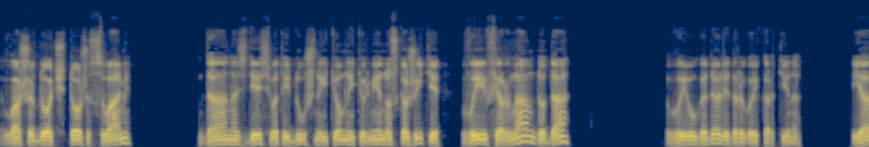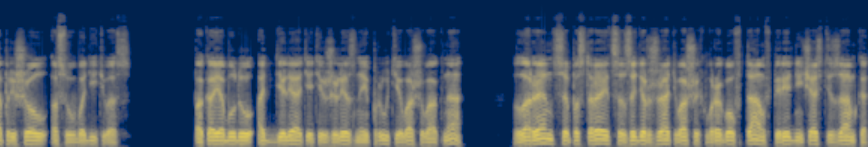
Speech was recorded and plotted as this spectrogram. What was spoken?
Ваша дочь тоже с вами?» «Да, она здесь, в этой душной и темной тюрьме, но скажите, вы Фернандо, да?» Вы угадали, дорогой картина. Я пришел освободить вас. Пока я буду отделять эти железные прутья вашего окна, Лоренцо постарается задержать ваших врагов там, в передней части замка.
